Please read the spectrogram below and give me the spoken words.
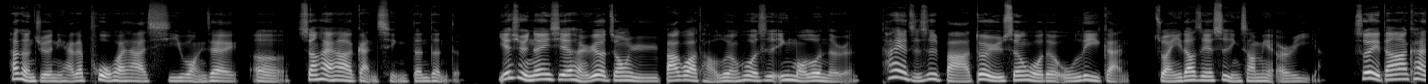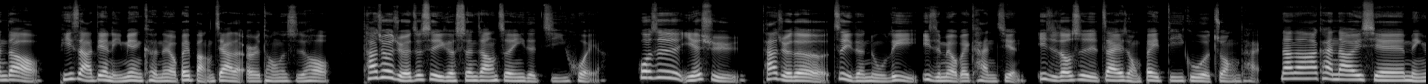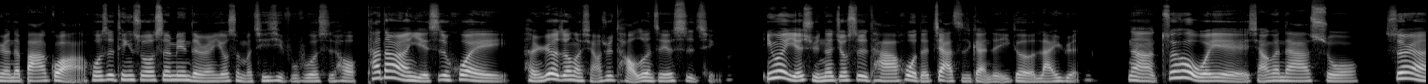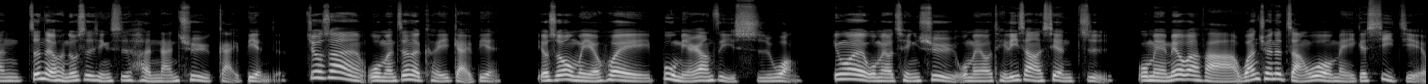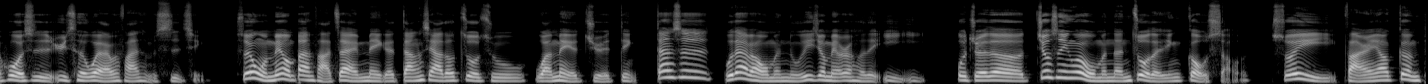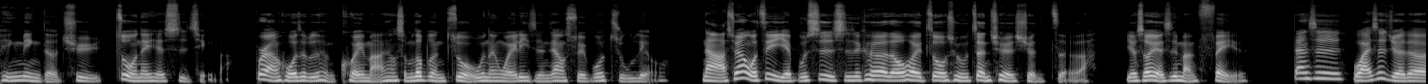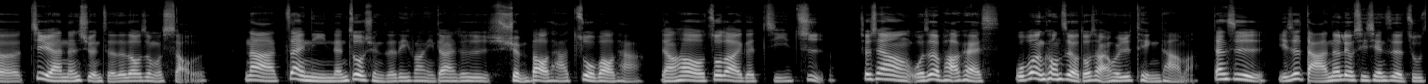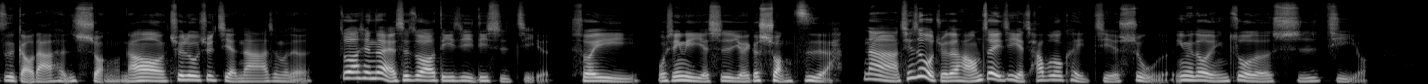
他可能觉得你还在破坏他的希望，你在呃伤害他的感情等等的。也许那些很热衷于八卦讨论或者是阴谋论的人，他也只是把对于生活的无力感转移到这些事情上面而已啊。所以当他看到披萨店里面可能有被绑架的儿童的时候，他就会觉得这是一个伸张正义的机会啊。或是也许他觉得自己的努力一直没有被看见，一直都是在一种被低估的状态。那当他看到一些名人的八卦，或是听说身边的人有什么起起伏伏的时候，他当然也是会很热衷的想要去讨论这些事情，因为也许那就是他获得价值感的一个来源。那最后我也想要跟大家说，虽然真的有很多事情是很难去改变的，就算我们真的可以改变。有时候我们也会不免让自己失望，因为我们有情绪，我们有体力上的限制，我们也没有办法完全的掌握每一个细节，或者是预测未来会发生什么事情，所以我们没有办法在每个当下都做出完美的决定。但是不代表我们努力就没有任何的意义。我觉得就是因为我们能做的已经够少了，所以反而要更拼命的去做那些事情吧，不然活着不是很亏嘛？像什么都不能做，无能为力，只能这样随波逐流。那虽然我自己也不是时时刻刻都会做出正确的选择啊，有时候也是蛮废的，但是我还是觉得，既然能选择的都这么少了，那在你能做选择的地方，你当然就是选爆它，做爆它，然后做到一个极致。就像我这个 podcast，我不能控制有多少人会去听它嘛，但是也是打那六七千字的逐字稿，打得很爽，然后去录去剪啊什么的，做到现在也是做到第一季第十集了，所以。我心里也是有一个爽字啊。那其实我觉得好像这一季也差不多可以结束了，因为都已经做了十集哦，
